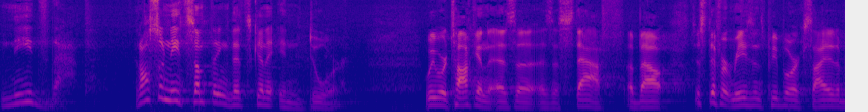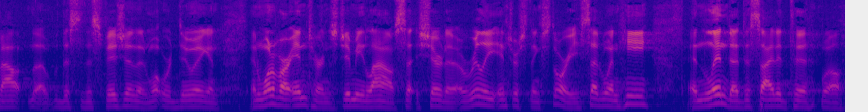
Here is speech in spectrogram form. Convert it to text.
needs that. It also needs something that's going to endure we were talking as a, as a staff about just different reasons people are excited about the, this, this vision and what we're doing. And, and one of our interns, Jimmy Lau, shared a, a really interesting story. He said when he and Linda decided to, well,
